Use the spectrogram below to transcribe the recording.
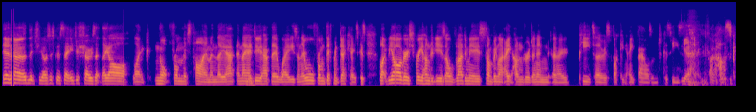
Yeah, no, literally, I was just going to say it just shows that they are like not from this time, and they ha- and they Mm. do have their ways, and they're all from different decades. Because like Viago's three hundred years old, Vladimir is something like eight hundred, and then you know Peter is fucking eight thousand because he's you know, a husk.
